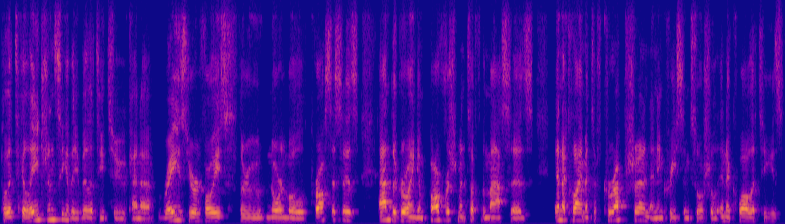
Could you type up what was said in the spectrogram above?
political agency, the ability to kind of raise your voice through normal processes, and the growing impoverishment of the masses in a climate of corruption and increasing social inequalities,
